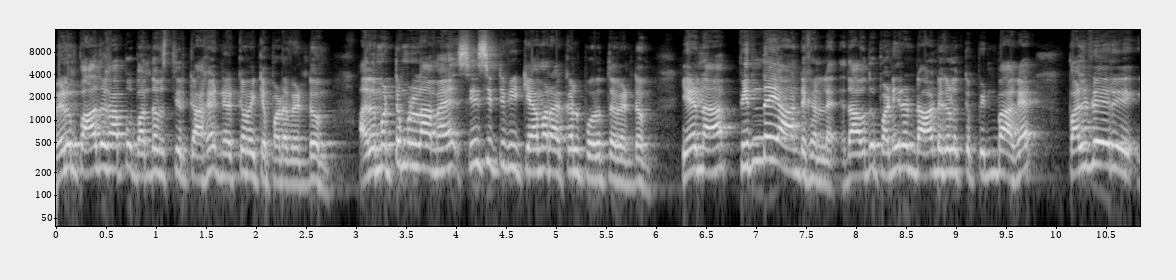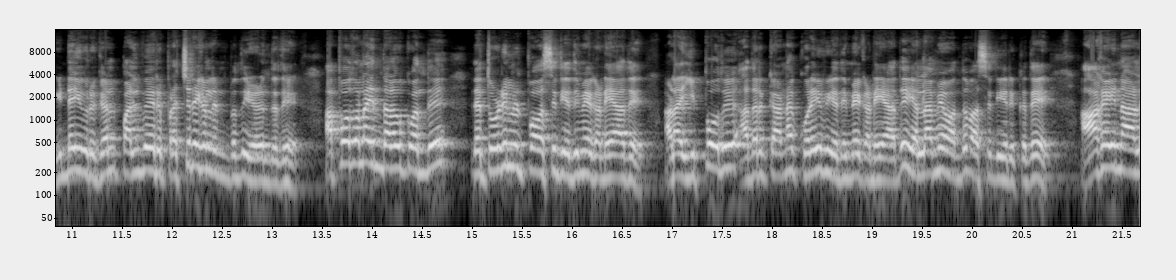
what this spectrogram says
மேலும் பாதுகாப்பு பந்தோபஸ்திற்காக நிற்க வைக்கப்பட வேண்டும். அது மட்டும் இல்லாமல் சிசிடிவி கேமராக்கள் பொருத்த வேண்டும். ஏன்னா பிந்தைய ஆண்டுகளில் அதாவது பனிரெண்டு ஆண்டுகளுக்கு பின்பாக பல்வேறு இடையூறுகள் பல்வேறு பிரச்சனைகள் என்பது எழுந்தது. அப்போதெல்லாம் இந்த அளவுக்கு வந்து இந்த தொழில்நுட்ப வசதி எதுவுமே கிடையாது. ஆனால் இப்போது அதற்கான குறைவு எதுவுமே கிடையாது. எல்லாமே வந்து வசதி இருக்குது. ஆகையினால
